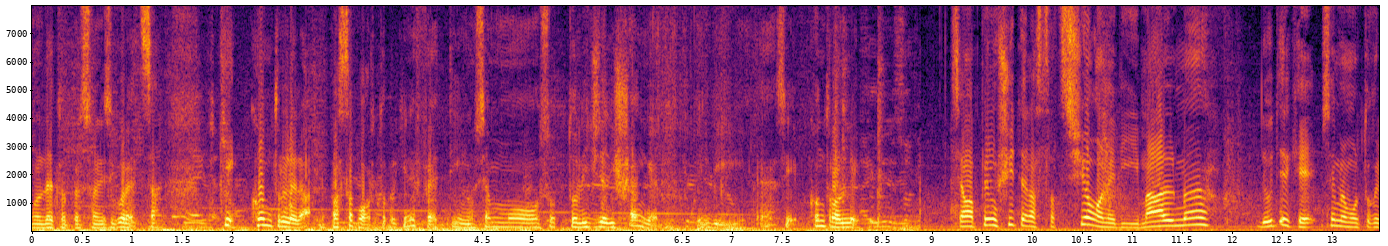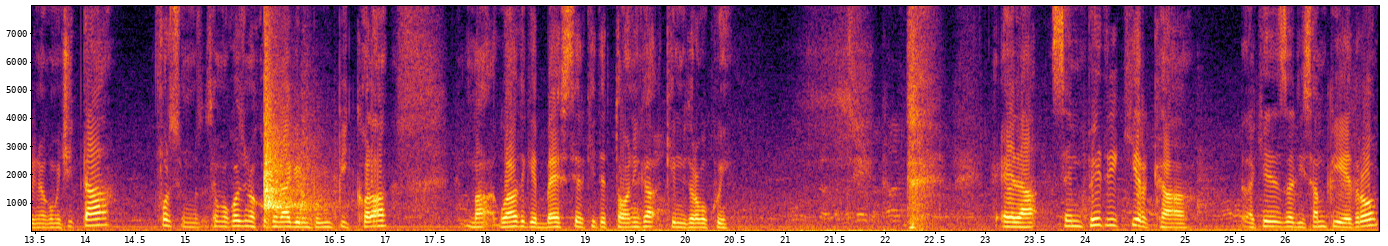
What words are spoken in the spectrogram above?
un detto al personale di sicurezza, che controllerà il passaporto perché in effetti non siamo sotto l'egida di Schengen, quindi eh, sì, controlli. Siamo appena usciti dalla stazione di Malm, devo dire che sembra molto carina come città, forse siamo quasi una Copenaghen un po' più piccola, ma guardate che bestia architettonica che mi trovo qui. È la St. Petri Kirka, la chiesa di San Pietro,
